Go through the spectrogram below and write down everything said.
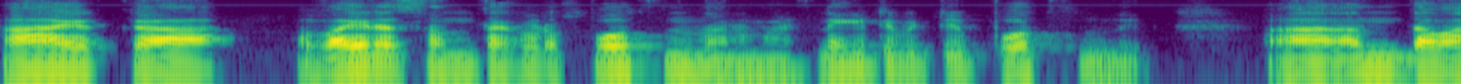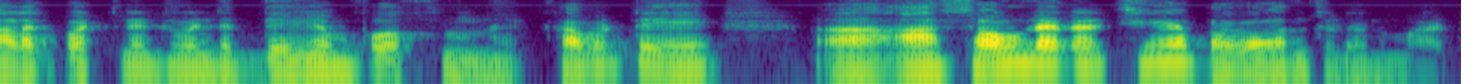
ఆ యొక్క వైరస్ అంతా కూడా పోతుంది అనమాట నెగిటివిటీ పోతుంది అంత వాళ్ళకి పట్టినటువంటి దెయ్యం పోతుంది. కాబట్టి ఆ, సౌండ్ ఎనర్జీయే భగవంతుడు అనమాట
